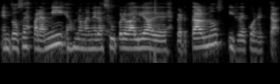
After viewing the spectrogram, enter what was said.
Entonces para mí es una manera súper válida de despertarnos y reconectar.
